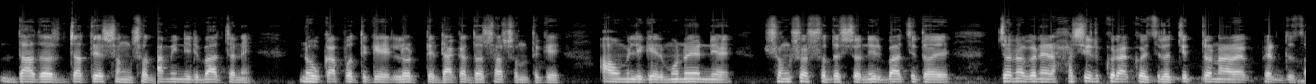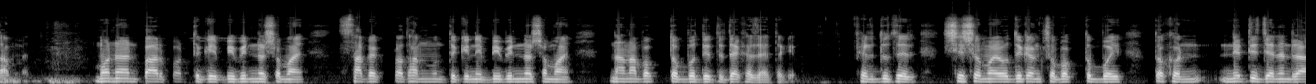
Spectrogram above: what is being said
দ্বাদশ জাতীয় সংসদ আগামী নির্বাচনে নৌকা প্রতীকে লড়তে ঢাকা দশ আসন থেকে আওয়ামী লীগের মনোনয়ন নিয়ে সংসদ সদস্য নির্বাচিত হয়ে জনগণের হাসির খোরাক হয়েছিল চিত্রনায়ক ফেরদৌস আহমেদ। মনোনয়ন পাওয়ার পর থেকে বিভিন্ন সময় সাবেক প্রধানমন্ত্রীকে নিয়ে বিভিন্ন সময় নানা বক্তব্য দিতে দেখা যায় তাকে। ফেরদৌসের সে সময় অধিকাংশ বক্তব্যই তখন নেটিজেনরা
